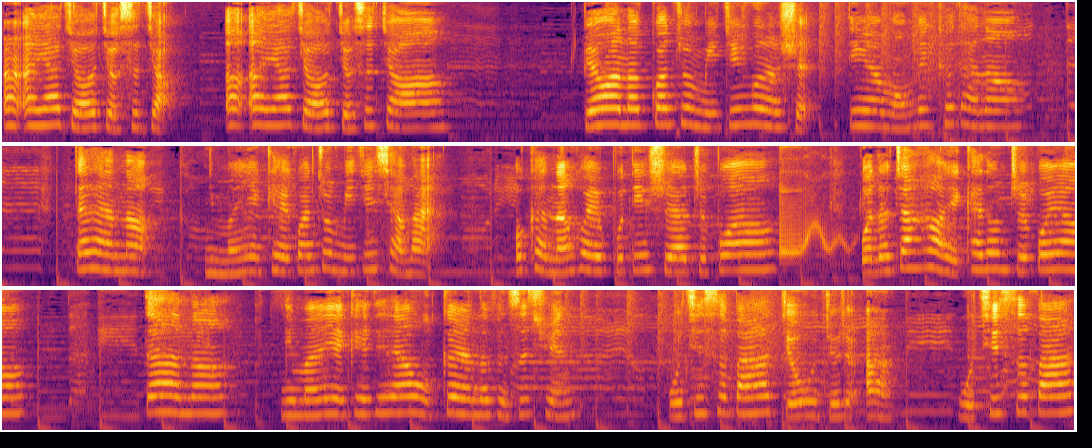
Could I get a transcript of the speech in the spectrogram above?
二二幺九九四九二二幺九九四九哦。别忘了关注迷津工作室，订阅萌妹 Q 弹哦。当然了，你们也可以关注迷津小麦。我可能会不定时的直播哦，我的账号也开通直播哟。当然呢，你们也可以添加我个人的粉丝群，五七四八九五九九二，五七四八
